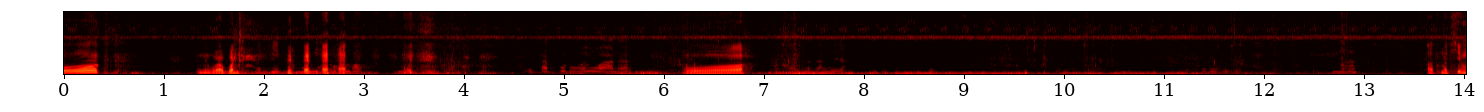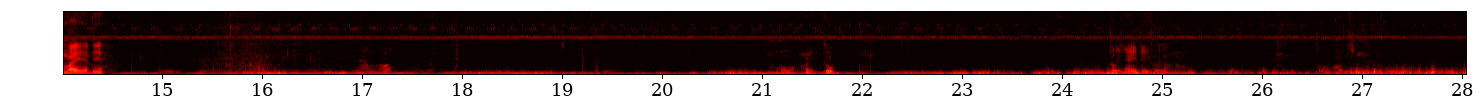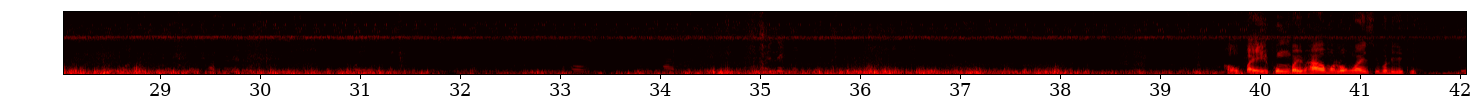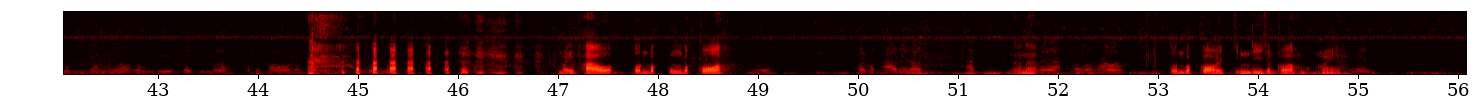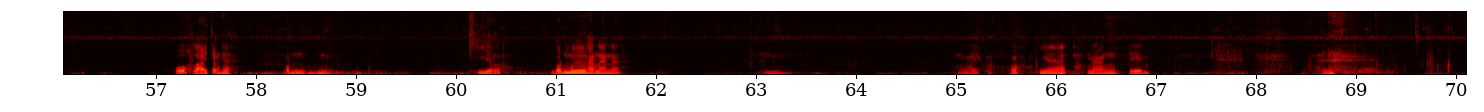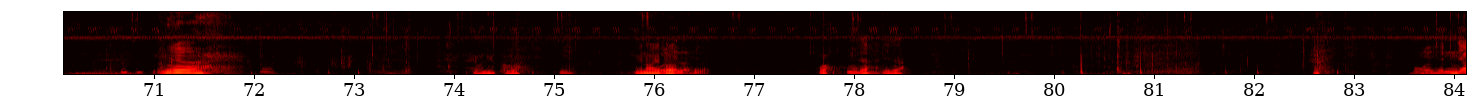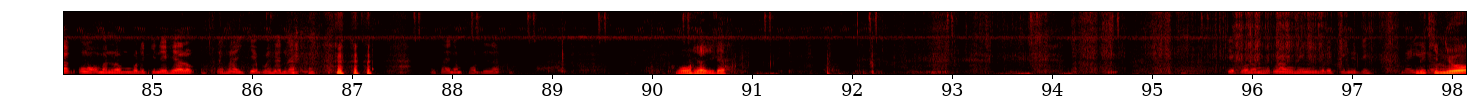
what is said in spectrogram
จะนึกว่าบนไม่คิดว่าบ่มีนี่ตัดพุดไว้เมื่อวานนะโอ้ใส่กระสังนี่นะนะตัดมาทิ่มไว้อันนี้ ยำออก โอ้หอยตุบตัวใหญ่ ดีกว่าแล้วเนาะตัวเขากินไอ้เล็กนะเอาไปพุ่งใบพร้าวมาลงไว้สิบดีทีพูดจังเนาะแล้วมึงได้กินมาแล้วกับพวกเขานะใบพร้าวต้นบักกุ้งบักกอใบมะพร้าวนี่เราทัดอันนั้น ต้นบักกอกินดีจังก็บักหอยอะเมนโอ้หลายจังใช่บนพี่เหรอบนมือทางนั้นนะอืมง่ายกว่าโอ้เนี่ยทางล่างเต็มเนี่ยแถวนี้พอไม่น้อยพอเห็นแล้วเห็นแล้วโอ้เจ้าอีกอะ โอ้ย เห็นยักษ์เงาะมันเราบ่ได้กินได้แค่หรอกแต่ให้เจ็บไม่เห็นนะ ใส่น้ำพดนี่นะโอ้เยอะอีกอะเจ็บกว่าน้ำพกลังให้มีบ่ได้กินอยู่ดิได้กินอยู่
